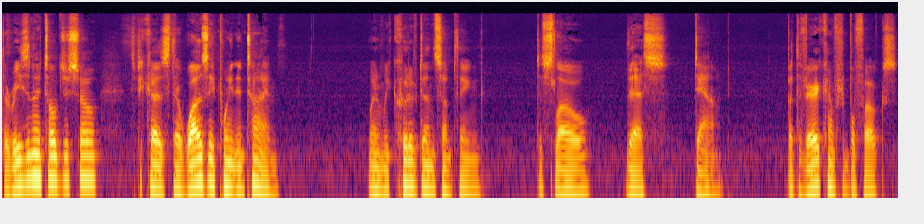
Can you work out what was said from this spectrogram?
the reason I told you so, is because there was a point in time when we could have done something to slow this down. But the very comfortable folks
